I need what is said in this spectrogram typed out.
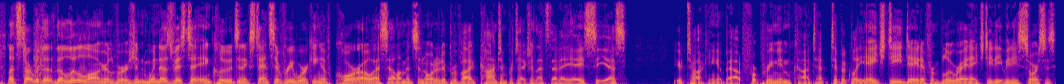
let's start with the, the little longer version. Windows Vista includes an extensive reworking of core OS elements in order to provide content protection. That's that AACS you're talking about for premium content, typically HD data from Blu-ray and HD DVD sources.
